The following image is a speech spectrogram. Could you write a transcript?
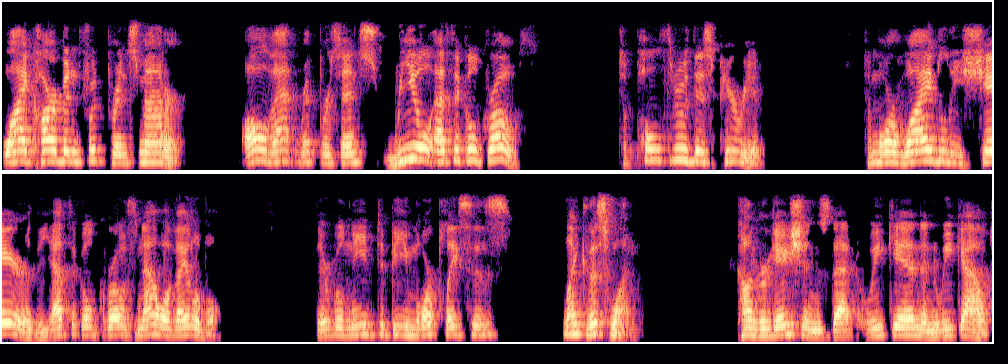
why carbon footprints matter. All that represents real ethical growth to pull through this period, to more widely share the ethical growth now available, there will need to be more places like this one. Congregations that week in and week out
